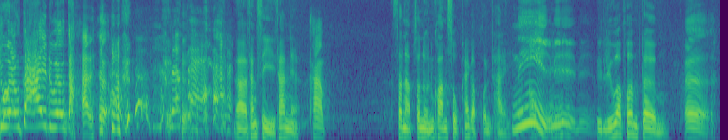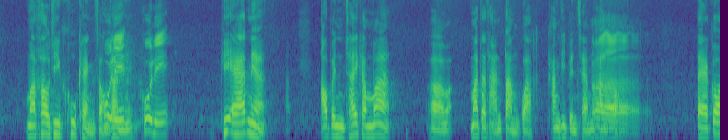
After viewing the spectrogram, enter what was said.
ดูเอลตายดูเอลตาเลยแล้วแต่เอ่อทั้งสี่ท่านเนี่ยครับ สนับสนุนความสุขให้กับคนไทย นี่นี่นี่หรือว่าเพิ่มเติมเออ มาเข้าที่คู่แข่งสองคู่ท่านนี้ นี้คู่นี้ พี่แอดเนี่ย เอาเป็นใช้คำว่าเอ่อมาตรฐานต่ำกว่าครั้งที่เป็นแชมป์ครั้งก่อนเออเออแต่ก็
